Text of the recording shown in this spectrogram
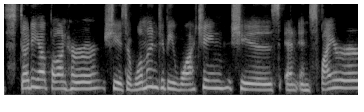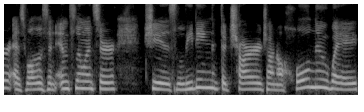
study up on her. She is a woman to be watching. She is an inspirer as well as an influencer. She is leading the charge on a whole new way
